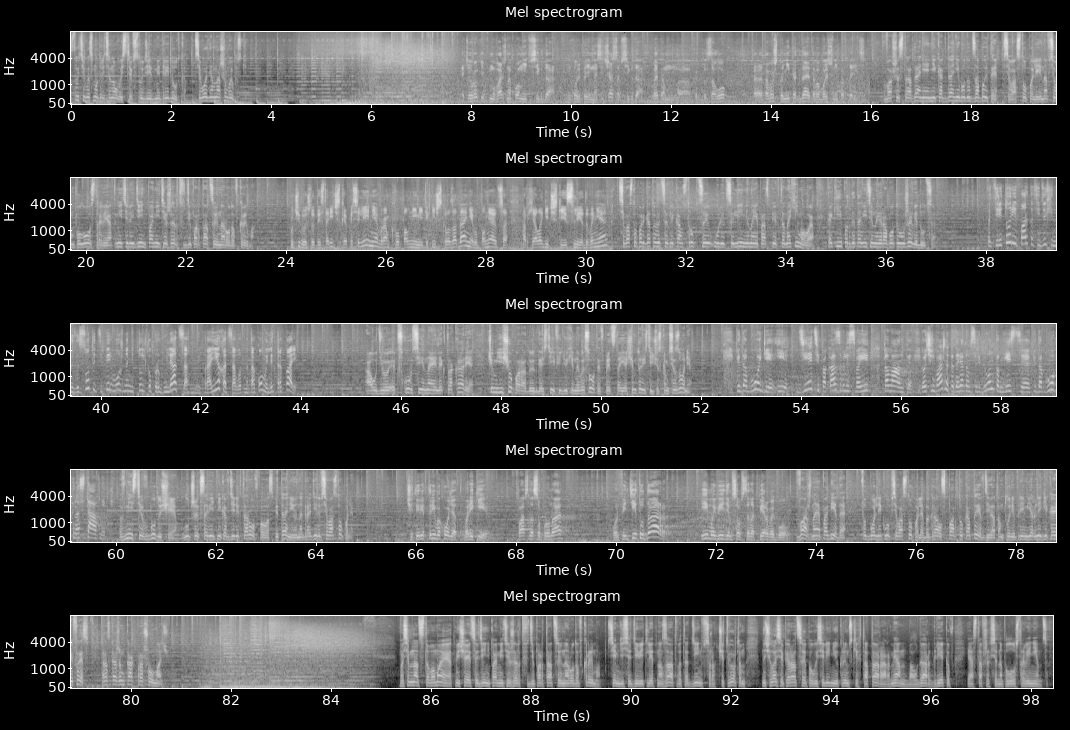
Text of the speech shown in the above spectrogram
Здравствуйте, вы смотрите новости в студии Дмитрий Дудко. Сегодня в нашем выпуске. Эти уроки важно помнить всегда, не только именно сейчас, а всегда. В этом э, как бы залог э, того, что никогда этого больше не повторится. Ваши страдания никогда не будут забыты. В Севастополе и на всем полуострове отметили День памяти жертв депортации народов Крыма. Учитывая, что это историческое поселение, в рамках выполнения технического задания выполняются археологические исследования. Севастополь готовится к реконструкции улицы Ленина и проспекта Нахимова. Какие подготовительные работы уже ведутся? По территории парка Федюхины высоты теперь можно не только прогуляться, но и проехаться вот на таком электрокаре. Аудиоэкскурсии на электрокаре. Чем еще порадует гостей Федюхины высоты в предстоящем туристическом сезоне? Педагоги и дети показывали свои таланты. И очень важно, когда рядом с ребенком есть э, педагог, наставник. Вместе в будущее. Лучших советников директоров по воспитанию наградили в Севастополе. 4 в 3 выходят моряки. Пас на Супруна. Он финтит удар. И мы видим, собственно, первый гол. Важная победа. Футбольный клуб «Севастополь» обыграл «Спарту КТ» в девятом туре премьер-лиги КФС. Расскажем, как прошел матч. 18 мая отмечается День памяти жертв депортации народов Крыма. 79 лет назад, в этот день, в 44-м, началась операция по выселению крымских татар, армян, болгар, греков и оставшихся на полуострове немцев.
